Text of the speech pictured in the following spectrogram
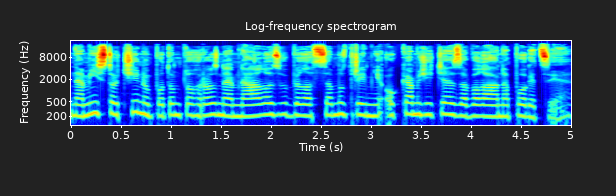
Na místo činu po tomto hrozném nálezu byla samozřejmě okamžitě zavolána policie.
